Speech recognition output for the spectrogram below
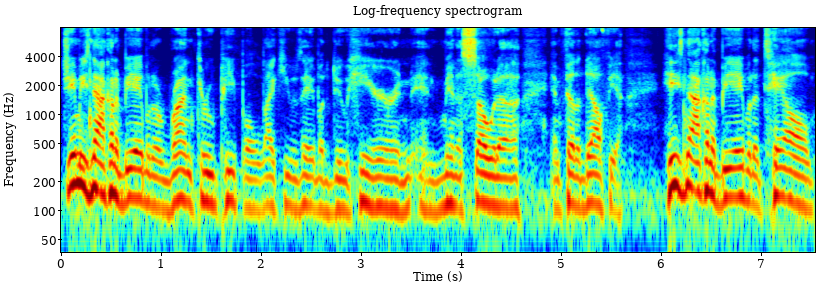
Jimmy's not going to be able to run through people like he was able to do here in, in Minnesota and Philadelphia. He's not going to be able to tell,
